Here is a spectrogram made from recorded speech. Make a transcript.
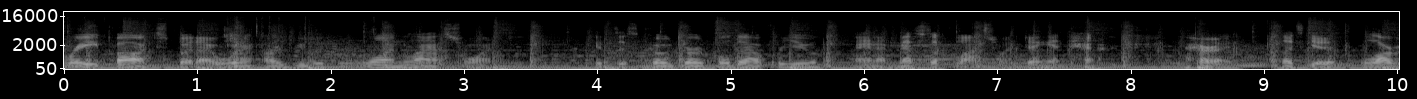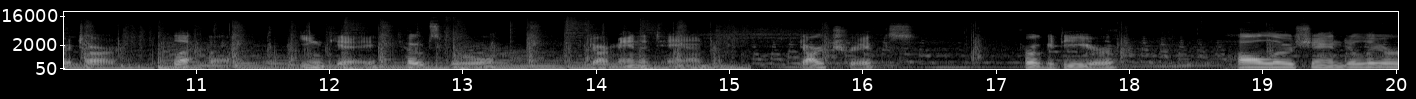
great box, but I wouldn't argue with one last one. Get this code card pulled out for you. And I messed up the last one, dang it. Alright, let's get it. Larvitar, Cleffa, Inkay, Toedscool, Darmanitan, Dartrix, Frogadier, Hollow Chandelier,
